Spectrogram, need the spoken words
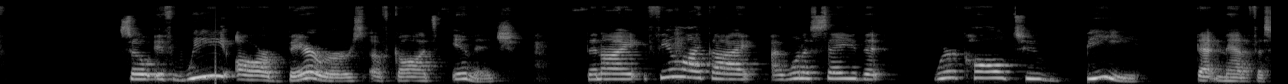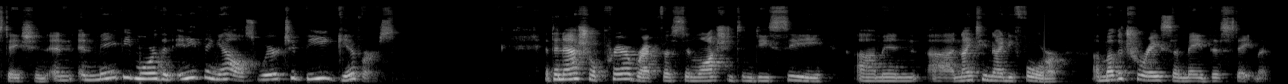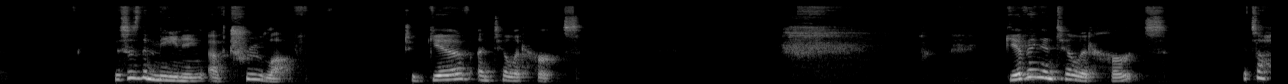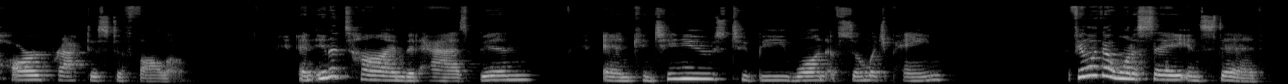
So if we are bearers of God's image, then I feel like I, I want to say that we're called to be that manifestation. And, and maybe more than anything else, we're to be givers. At the National Prayer Breakfast in Washington, D.C., um, in uh, 1994, Mother Teresa made this statement this is the meaning of true love to give until it hurts. Giving until it hurts, it's a hard practice to follow. And in a time that has been and continues to be one of so much pain, I feel like I want to say instead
